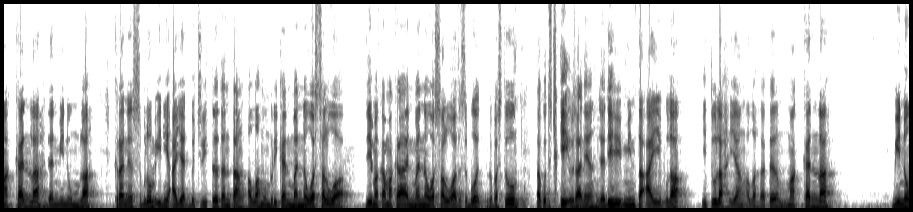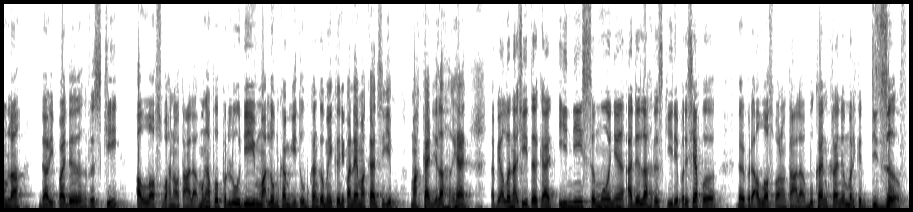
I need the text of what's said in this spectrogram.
makanlah dan minumlah kerana sebelum ini ayat bercerita tentang Allah memberikan manna wasalwa. Dia makan-makan manna wasalwa tersebut lepas tu takut tercekik ustaz ya. Jadi minta air pula. Itulah yang Allah kata makanlah minumlah daripada rezeki Allah Subhanahu Wa Taala. Mengapa perlu dimaklumkan begitu? Bukankah mereka ni pandai makan sendiri? Makan je lah kan. Tapi Allah nak ceritakan ini semuanya adalah rezeki daripada siapa? Daripada Allah Subhanahu Wa Taala. Bukan kerana mereka deserve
